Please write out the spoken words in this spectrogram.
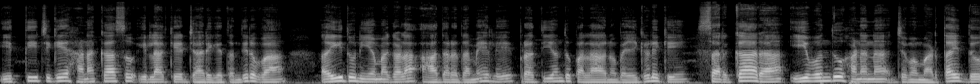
ಇತ್ತೀಚೆಗೆ ಹಣಕಾಸು ಇಲಾಖೆ ಜಾರಿಗೆ ತಂದಿರುವ ಐದು ನಿಯಮಗಳ ಆಧಾರದ ಮೇಲೆ ಪ್ರತಿಯೊಂದು ಫಲಾನುಭವಿಗಳಿಗೆ ಸರ್ಕಾರ ಈ ಒಂದು ಹಣನ ಜಮಾ ಮಾಡ್ತಾ ಇದ್ದು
